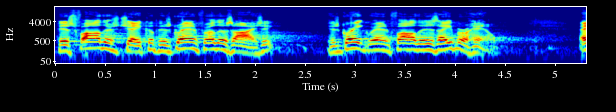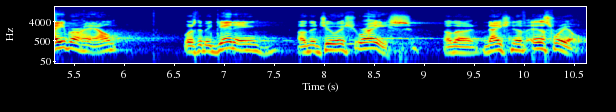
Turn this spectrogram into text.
His father's Jacob, his grandfather's Isaac, his great grandfather is Abraham. Abraham was the beginning of the Jewish race, of the nation of Israel.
